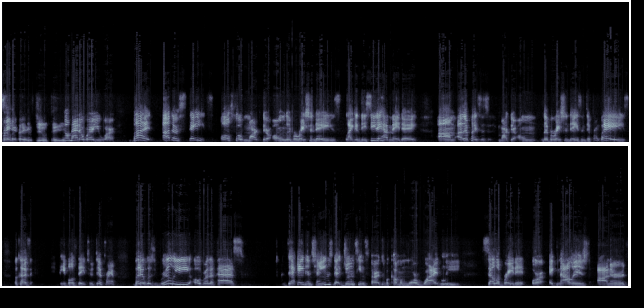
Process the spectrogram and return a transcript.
celebrated Juneteenth, no matter where you were. But other states also mark their own liberation days. Like in DC, they have May Day. Um, other places mark their own liberation days in different ways because people's dates are different. But it was really over the past decade and change that Juneteenth started to become a more widely celebrated or acknowledged, honored,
